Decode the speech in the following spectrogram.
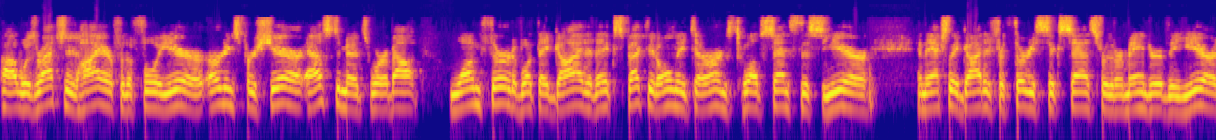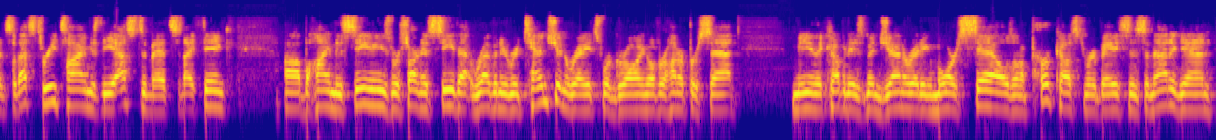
uh, was ratcheted higher for the full year. Earnings per share estimates were about one third of what they guided. They expected only to earn 12 cents this year, and they actually guided for 36 cents for the remainder of the year. And so that's three times the estimates. And I think uh, behind the scenes, we're starting to see that revenue retention rates were growing over 100 percent meaning the company has been generating more sales on a per customer basis. And that again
